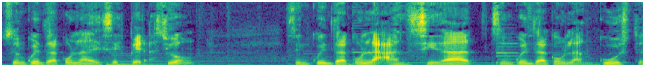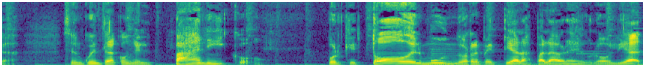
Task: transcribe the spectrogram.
Se encuentra con la desesperación. Se encuentra con la ansiedad. Se encuentra con la angustia se encuentra con el pánico, porque todo el mundo repetía las palabras de Goliat.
